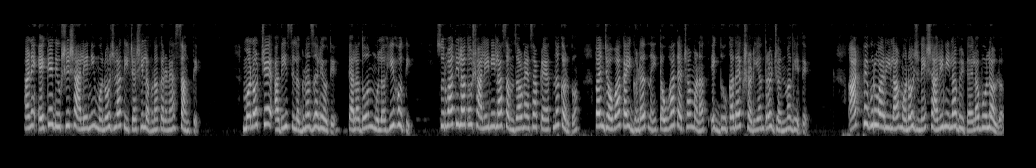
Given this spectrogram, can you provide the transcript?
आणि एके दिवशी शालिनी मनोजला तिच्याशी लग्न करण्यास सांगते. मनोजचे आधीच लग्न झाले होते. त्याला दोन मुलंही होती. सुरुवातीला तो शालिनीला समजावण्याचा प्रयत्न करतो पण जेव्हा काही घडत नाही तेव्हा त्याच्या मनात एक धोकादायक षडयंत्र जन्म घेते. आठ फेब्रुवारीला मनोजने शालिनीला भेटायला बोलावलं.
